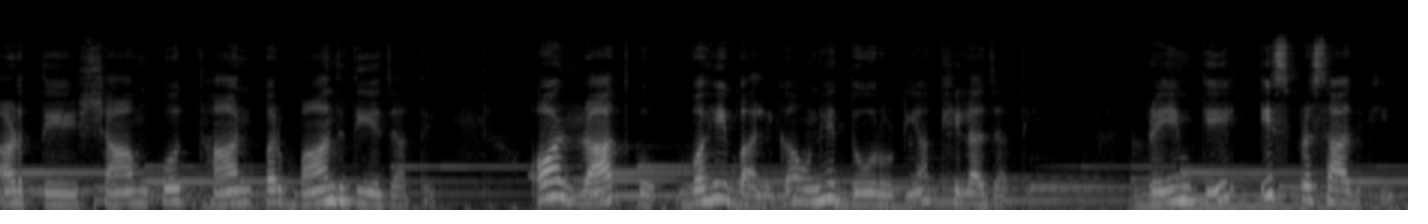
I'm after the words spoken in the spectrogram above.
अड़ते, शाम को धान पर बाँध दिए जाते, और रात को वही बालिका उन्हें दो रोटियाँ खिला जाती। प्रेम के इस प्रसाद की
